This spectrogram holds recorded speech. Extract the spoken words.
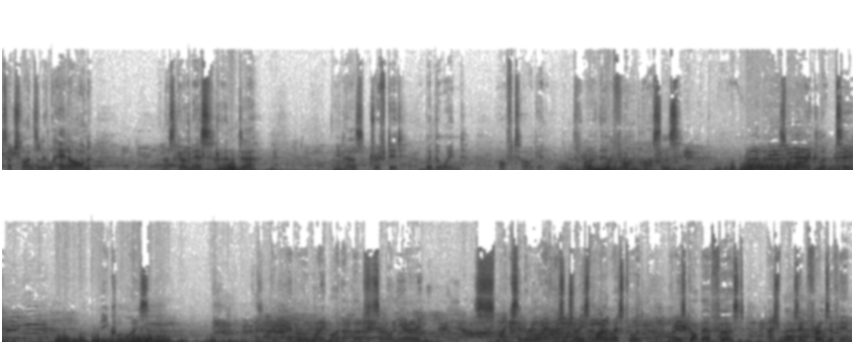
touchline. There's a little head on. That's Gomez, and uh, it has drifted with the wind off target. Throw then from Parsons. As Warwick look to equalise. Good header away by the hosts, and Onyeri smacks it away. That's chased by Westwood, and he's got there first. Ashmore's in front of him.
